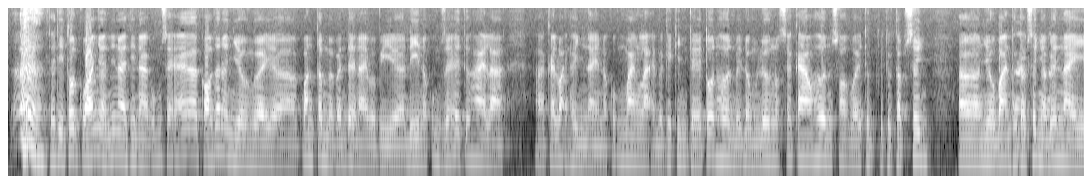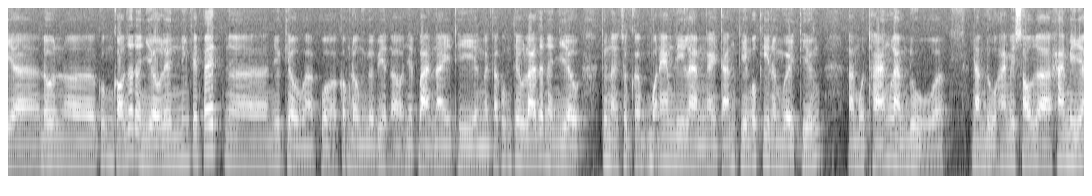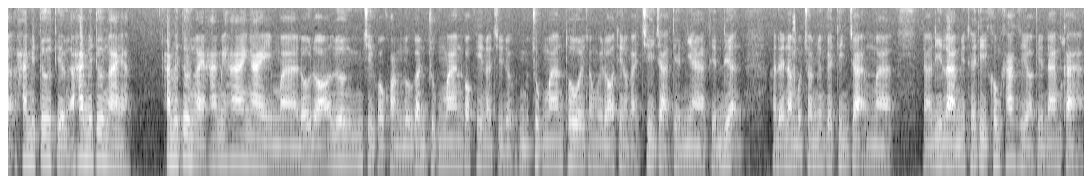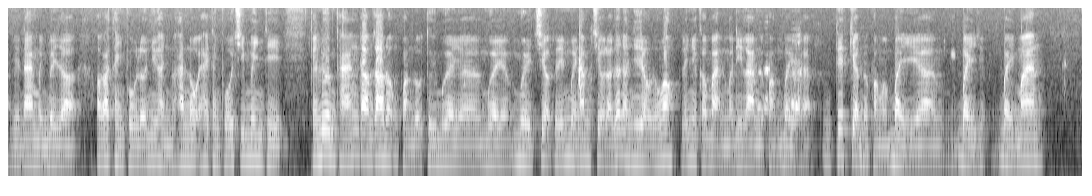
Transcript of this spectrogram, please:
thế thì tốt quá nhỉ như này thì là cũng sẽ có rất là nhiều người ờ, quan tâm về vấn đề này bởi vì ờ, đi nó cũng dễ. Thứ hai là à, cái loại hình này nó cũng mang lại về cái kinh tế tốt hơn với đồng lương nó sẽ cao hơn so với thực thực tập sinh. À, nhiều bạn thực tập sinh ở bên này đôn cũng có rất là nhiều lên những cái page như kiểu à, của cộng đồng người Việt ở Nhật Bản này thì người ta cũng kêu la rất là nhiều. Tức là trong bọn em đi làm ngày 8 tiếng có khi là 10 tiếng à, một tháng làm đủ làm đủ 26 giờ 20 24 tiếng à, 24 ngày à? 24 ngày 22 ngày mà đâu đó lương chỉ có khoảng độ gần chục man có khi là chỉ được một chục man thôi trong cái đó thì nó phải chi trả tiền nhà tiền điện. À, đấy là một trong những cái tình trạng mà à, đi làm như thế thì không khác gì ở Việt Nam cả. Việt Nam mình bây giờ ở các thành phố lớn như Hà Nội hay thành phố Hồ Chí Minh thì cái lương tháng đang dao động khoảng độ từ 10 10 10 triệu đến 15 triệu là rất là nhiều đúng không? Nếu như các bạn mà đi làm được khoảng 7 à, tiết kiệm được khoảng 7 7 7 man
